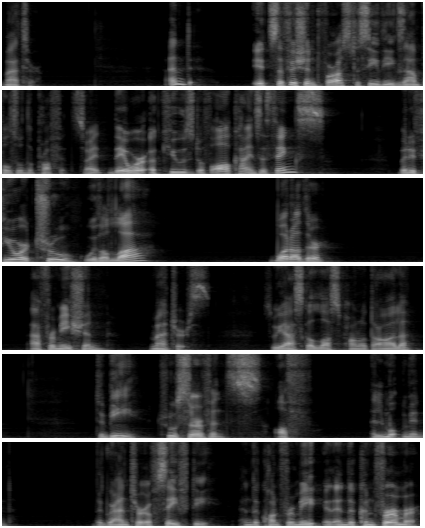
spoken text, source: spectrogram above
matter. And it's sufficient for us to see the examples of the prophets, right? They were accused of all kinds of things, but if you are true with Allah, what other affirmation matters? So we ask Allah subhanahu wa ta'ala to be true servants of Al Mu'min, the grantor of safety and the confirma- and the confirmer.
